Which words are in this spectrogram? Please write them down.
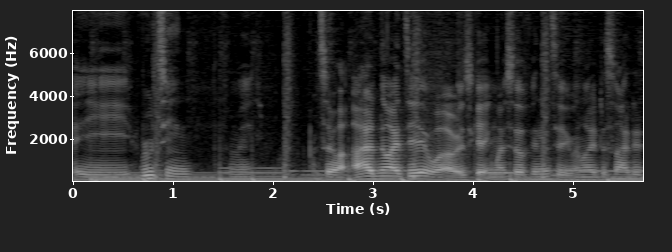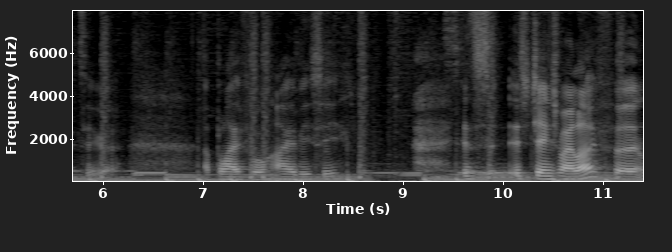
a routine for me. So I had no idea what I was getting myself into when I decided to uh, apply for IBC. It's, it's changed my life, uh,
